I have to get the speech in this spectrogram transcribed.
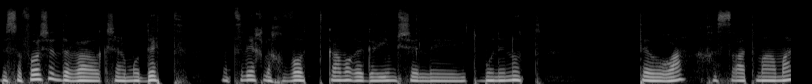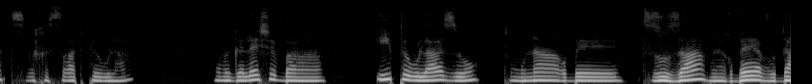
בסופו של דבר, כשהמודט מצליח לחוות כמה רגעים של uh, התבוננות טהורה, חסרת מאמץ וחסרת פעולה, הוא מגלה שבאי פעולה הזו טמונה הרבה תזוזה והרבה עבודה.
